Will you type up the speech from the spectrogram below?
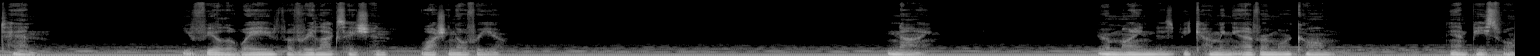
Ten. You feel a wave of relaxation washing over you. Nine. Your mind is becoming ever more calm and peaceful.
